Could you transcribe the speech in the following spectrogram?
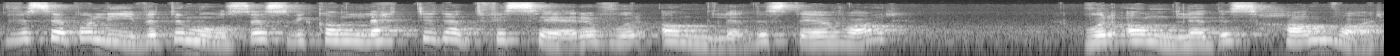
Vi ser på livet til Moses. Vi kan lett identifisere hvor annerledes det var. Hvor annerledes han var.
